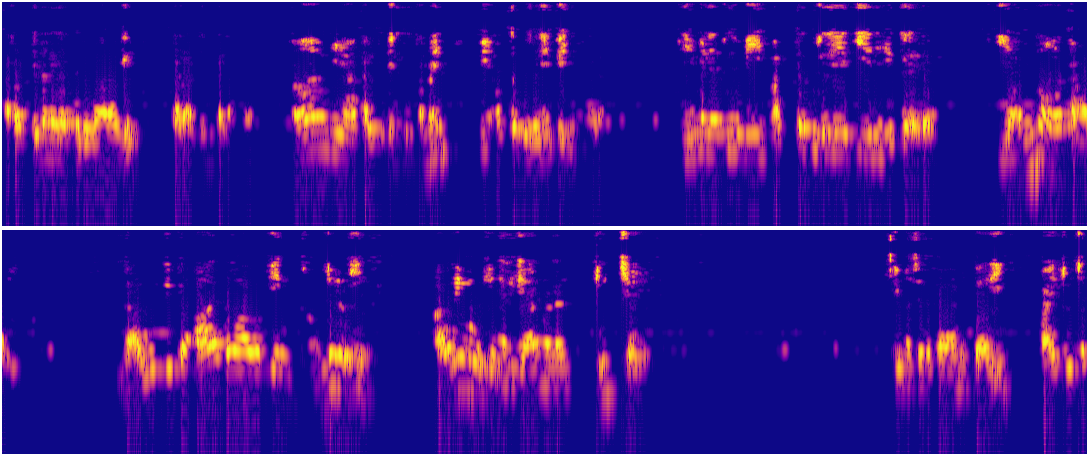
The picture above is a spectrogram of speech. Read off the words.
අරත් දැනගත්ත දුනා වගේ කරකින් කරනවා. ආන්ගේ ආකල්ප දෙන්න තමයි මේ අත්පොතේ පෙන්නනවා. එහෙම නැතුව කුසලයේ කියන එක යන්න ආකාරයි. ලෞකික ආශාවකින් කඳුලකින් අවිමුඛින් හරියනවන තුච්චයි. කිමසර කරන්නේ බැරි ආයතුච්චයි.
